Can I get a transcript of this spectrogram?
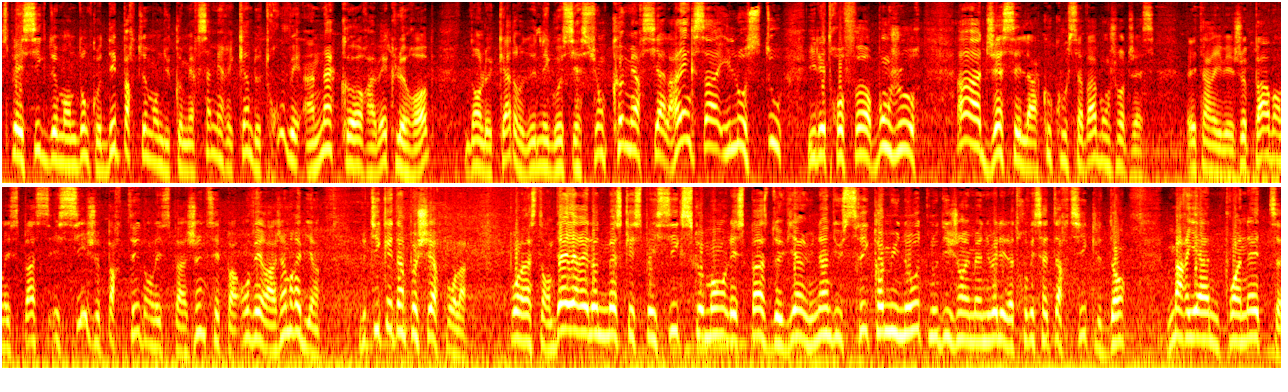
SpaceX demande donc au département du commerce américain de trouver un accord avec l'Europe dans le cadre de négociations commerciales. Rien que ça, il ose tout, il est trop fort. Bonjour. Ah, Jess est là. Coucou, ça va? Bonjour Jess. Elle est arrivée. Je pars dans l'espace. Et si je partais dans l'espace Je ne sais pas. On verra. J'aimerais bien. Le ticket est un peu cher pour là. Pour l'instant, derrière Elon Musk et SpaceX, comment l'espace devient une industrie comme une autre, nous dit Jean-Emmanuel. Il a trouvé cet article dans Marianne.net.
